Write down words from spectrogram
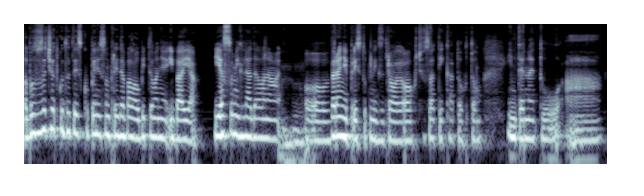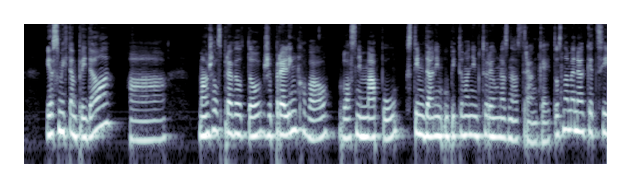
lebo zo začiatku do tej skupiny som pridávala ubytovanie iba ja. Ja som ich hľadala na mm-hmm. o, verejne prístupných zdrojoch, čo sa týka tohto internetu a ja som ich tam pridala a manžel spravil to, že prelinkoval vlastne mapu s tým daným ubytovaním, ktoré je u nás na stránke. To znamená, keď si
